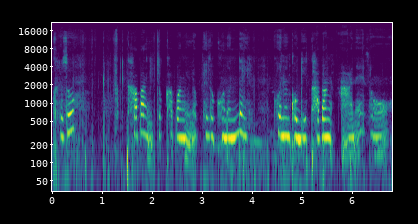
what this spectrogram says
그래서 가방 이쪽 가방 옆에서 거는데 거는 거기 가방 안에서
